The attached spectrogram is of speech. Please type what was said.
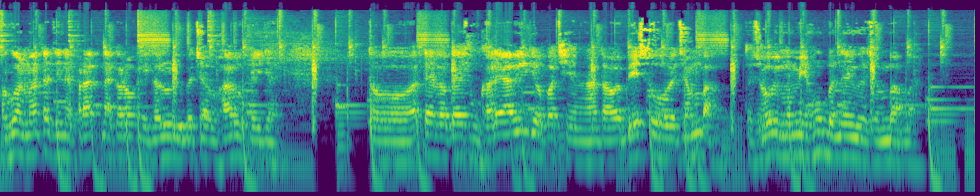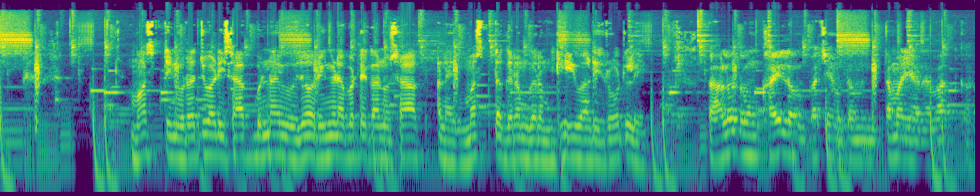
ભગવાન માતાજીને પ્રાર્થના કરો કે ગલુડી બચાવ સારું થઈ જાય. તો અત્યારે તો કહીશ હું ઘરે આવી ગયો પછી, હા તો હવે બેસવું હવે જમવા. તો જોવી મમ્મી શું બનાવ્યું છે જમવામાં? મસ્તીનું રજવાડી શાક બનાવ્યું, જો રીંગણા બટેકાનું શાક અને મસ્ત ગરમ ગરમ ઘી વાળી રોટલી હાલો તો હું ખાઈ લઉં, પછી હું તમને, તમારી સાથે વાત કરું.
